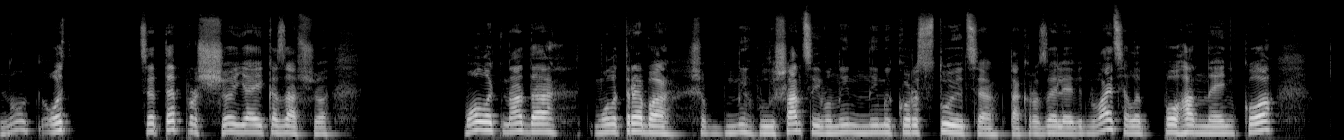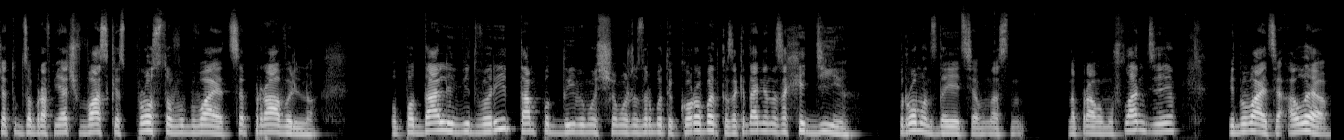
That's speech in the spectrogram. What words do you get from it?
Ну, ось це те, про що я і казав, що молодь Молодь треба, щоб в них були шанси, і вони ними користуються. Так, Розелія відбувається, але поганенько. Хоча тут забрав м'яч, Васкес просто вибиває. Це правильно. Подалі від воріт, там подивимось, що можна зробити. Коробенко, закидання на захиді. Роман, здається, у нас на правому фланзі. Відбувається, але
